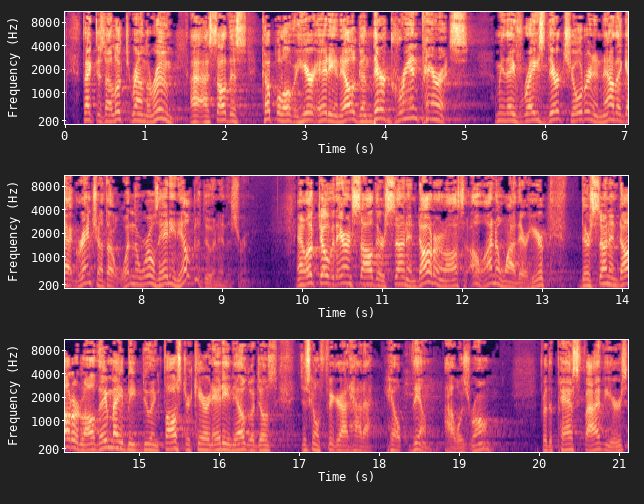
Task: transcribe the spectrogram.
In fact, as I looked around the room, I, saw this couple over here, Eddie and Elgin. They're grandparents. I mean, they've raised their children and now they got grandchildren. I thought, what in the world is Eddie and Elgin doing in this room? And I looked over there and saw their son and daughter-in-law. I said, oh, I know why they're here. Their son and daughter-in-law, they may be doing foster care and Eddie and Elgin just, just going to figure out how to help them. I was wrong. For the past five years,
